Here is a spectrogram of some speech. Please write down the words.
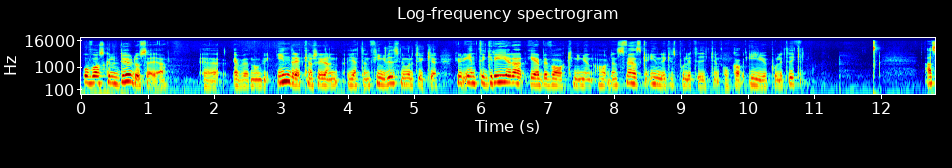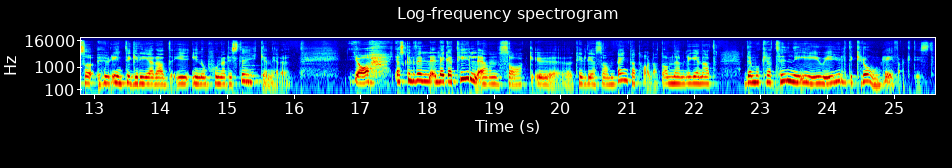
Och vad skulle du då säga eh, även om du indirekt kanske redan gett en fingervisning vad du tycker, hur integrerad är bevakningen av den svenska inrikespolitiken och av EU-politiken? Alltså hur integrerad i, inom journalistiken är det? Ja, jag skulle väl lägga till en sak eh, till det som Bengt har talat om, nämligen att demokratin i EU är ju lite krånglig faktiskt.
